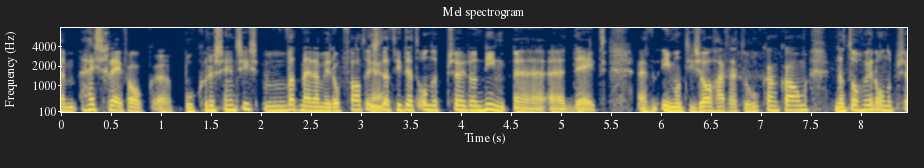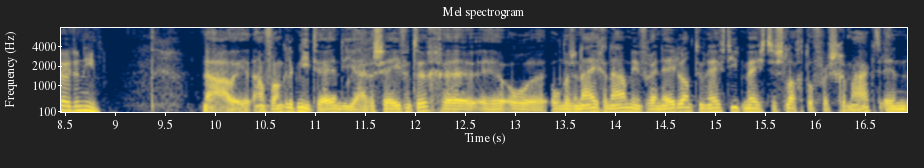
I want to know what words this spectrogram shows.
um, hij schreef ook uh, boekrecensies. Wat mij dan weer opvalt is ja. dat hij dat onder pseudoniem uh, deed. iemand die zo hard uit de hoek kan komen, dan toch weer onder pseudoniem. Nou, aanvankelijk niet. Hè. In de jaren zeventig, uh, onder zijn eigen naam in Vrij Nederland... toen heeft hij het meeste slachtoffers gemaakt. En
